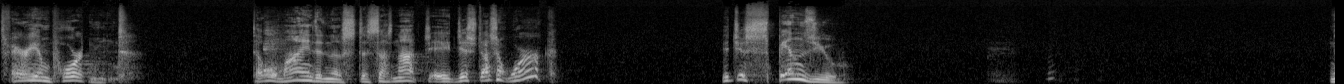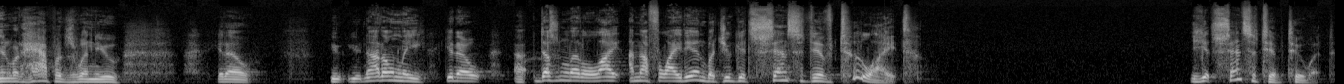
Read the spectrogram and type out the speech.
It's very important. Double mindedness does not, it just doesn't work. It just spins you. And then what happens when you, you know, you, you not only, you know, uh, doesn't let a light, enough light in, but you get sensitive to light. You get sensitive to it.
